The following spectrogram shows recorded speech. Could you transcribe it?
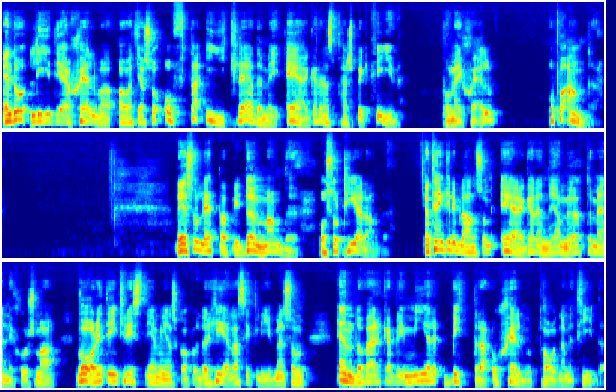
Ändå lider jag själv av att jag så ofta ikläder mig ägarens perspektiv på mig själv och på andra. Det är så lätt att bli dömande och sorterande. Jag tänker ibland som ägaren när jag möter människor som har varit i en kristen gemenskap under hela sitt liv, men som ändå verkar bli mer bittra och självupptagna med tiden.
